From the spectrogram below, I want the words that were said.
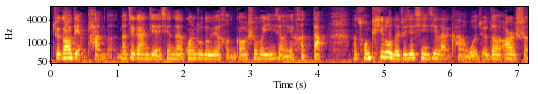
最高点判的。那这个案件现在关注度也很高，社会影响也很大。那从披露的这些信息来看，我觉得二审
